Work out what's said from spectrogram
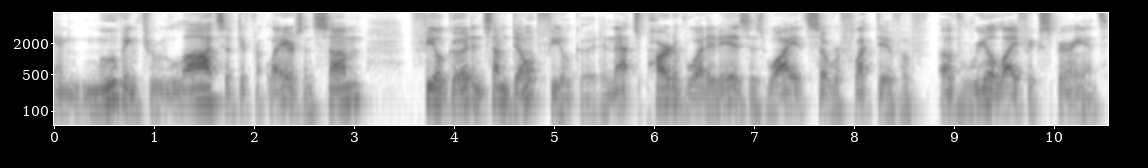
and moving through lots of different layers. And some feel good and some don't feel good. And that's part of what it is is why it's so reflective of of real life experience.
